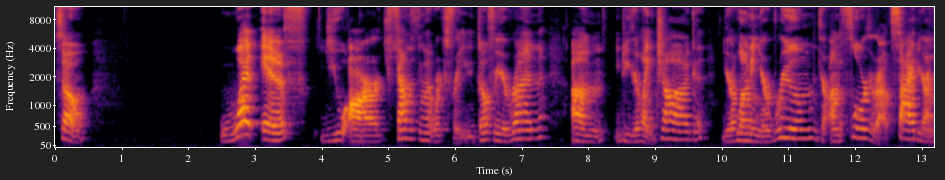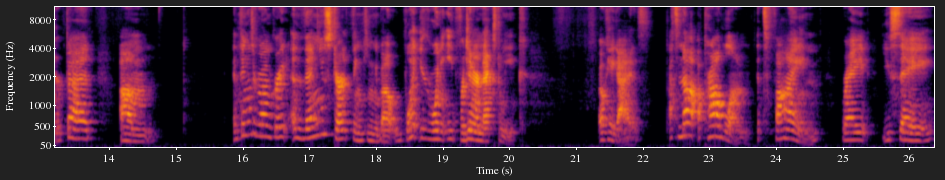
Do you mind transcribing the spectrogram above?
So, what if you are you found the thing that works for you? You go for your run, um, you do your light jog, you're alone in your room, you're on the floor, you're outside, you're on your bed, um, and things are going great, and then you start thinking about what you're going to eat for dinner next week. Okay, guys, that's not a problem. It's fine, right? You say,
